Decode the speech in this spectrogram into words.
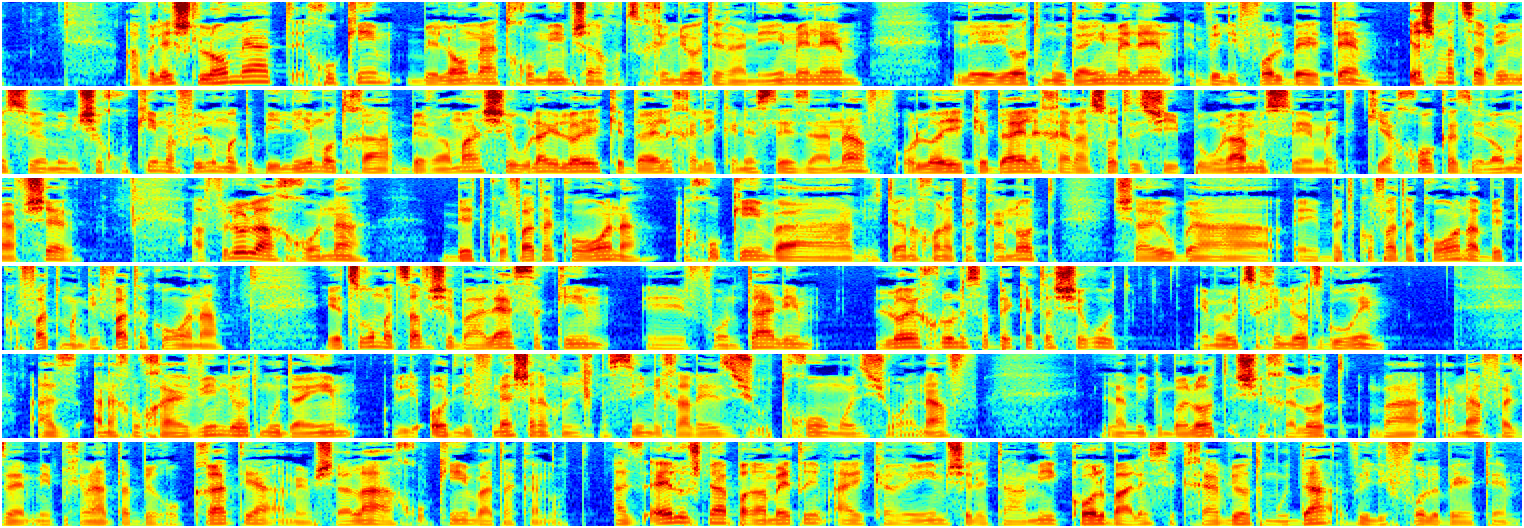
אבל יש לא מעט חוקים בלא מעט תחומים שאנחנו צריכים להיות ערניים אליהם, להיות מודעים אליהם ולפעול בהתאם. יש מצבים מסוימים שחוקים אפילו מגבילים אותך ברמה שאולי לא יהיה כדאי לך להיכנס לאיזה ענף, או לא יהיה כדאי לך לעשות איזושהי פעולה מסוימת, כי החוק הזה לא מאפשר. אפילו לאחרונה, בתקופת הקורונה, החוקים ויותר נכון התקנות שהיו אה, בתקופת הקורונה, בתקופת מגפת הקורונה, יצרו מצב שבעלי עסקים אה, פרונטליים לא יכלו לספק את השירות, הם היו צריכים להיות סגורים. אז אנחנו חייבים להיות מודעים עוד לפני שאנחנו נכנסים בכלל לאיזשהו תחום או איזשהו ענף, למגבלות שחלות בענף הזה מבחינת הבירוקרטיה, הממשלה, החוקים והתקנות. אז אלו שני הפרמטרים העיקריים שלטעמי כל בעל עסק חייב להיות מודע ולפעול בהתאם.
